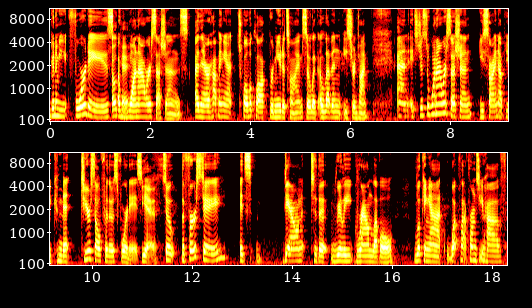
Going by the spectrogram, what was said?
going to be four days Okay. of one hour sessions, and they're happening at 12 o'clock Bermuda time, so like 11 Eastern time. And it's just a one hour session. You sign up, you commit to yourself for those four days. Yes. So the first day, it's down to the really ground level, looking at what platforms you have.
